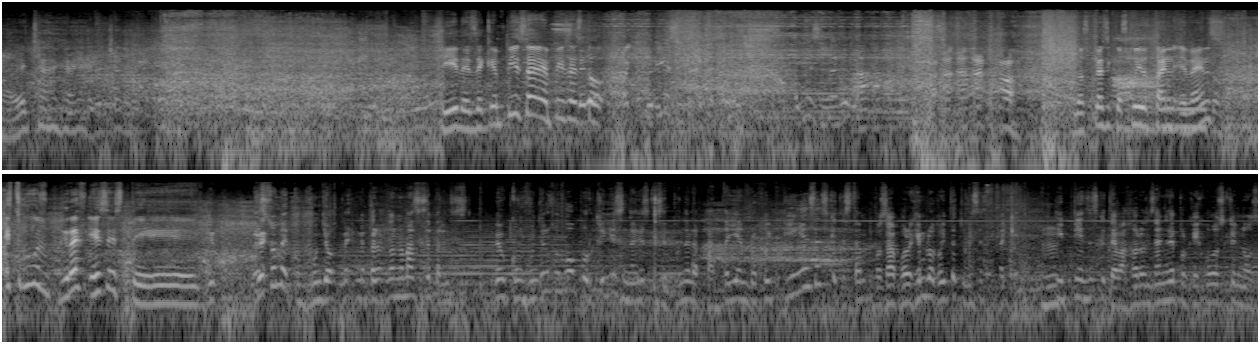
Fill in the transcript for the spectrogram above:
La derecha. Sí, desde que empieza, empieza esto. Los clásicos Quick Time Events. Este juego es, es este. ah. Eso me confundió. Me, me, no, nomás ese paréntesis. Me confundió el juego porque hay escenarios que se pone la pantalla en rojo y piensas que te están. O sea, por ejemplo, ahorita tuviste este ataque y piensas que te bajaron sangre porque hay juegos que nos,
